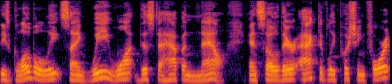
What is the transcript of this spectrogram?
these global elites saying, we want this to happen now. And so they're actively pushing for it.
